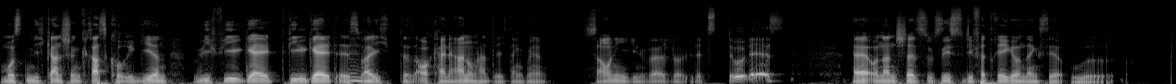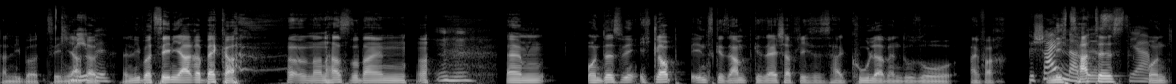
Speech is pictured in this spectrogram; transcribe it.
mussten mich ganz schön krass korrigieren, wie viel Geld viel Geld ist, Mhm. weil ich das auch keine Ahnung hatte. Ich denke mir, Sony, Universal, let's do this. Äh, und dann stellst du, siehst du die Verträge und denkst dir, uh, dann lieber zehn Jahre, Knebel. dann lieber zehn Jahre Bäcker. und dann hast du deinen. Mhm. ähm, und deswegen, ich glaube, insgesamt gesellschaftlich ist es halt cooler, wenn du so einfach nichts hattest bist, ja. und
